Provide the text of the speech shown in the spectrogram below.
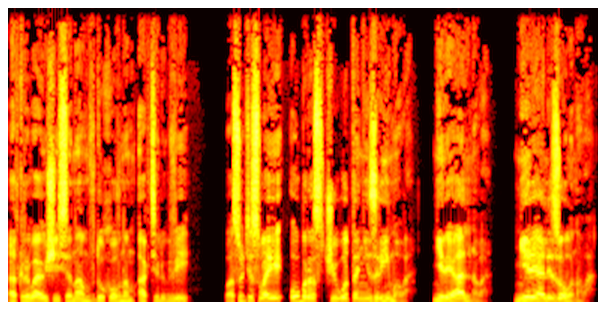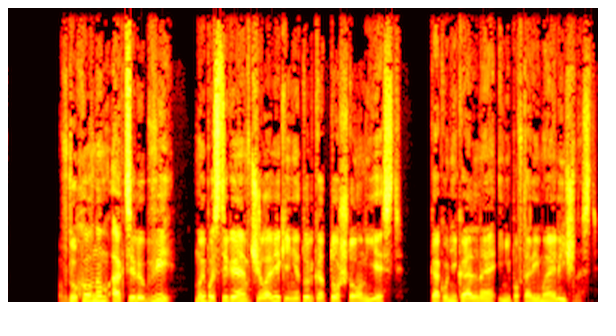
открывающийся нам в духовном акте любви, по сути своей образ чего-то незримого, нереального, нереализованного. В духовном акте любви мы постигаем в человеке не только то, что он есть, как уникальная и неповторимая личность,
